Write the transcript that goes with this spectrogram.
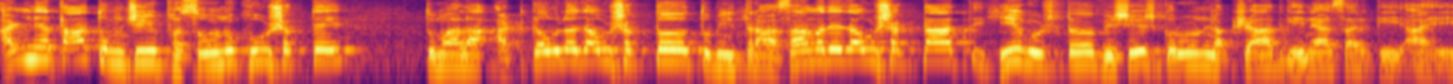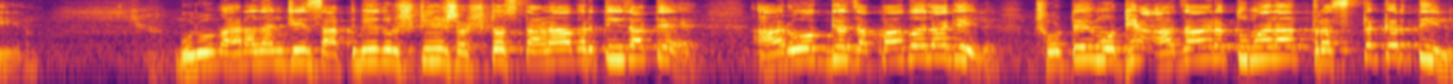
अन्यथा तुमची फसवणूक होऊ शकते. तुम्हाला अटकवलं जाऊ शकतं तुम्ही त्रासामध्ये जाऊ शकतात. ही गोष्ट विशेष करून लक्षात घेण्यासारखी आहे. गुरु महाराजांची सातवी दृष्टी षष्ठ स्थानावरती जाते. आरोग्य जपावं लागेल. छोटे मोठे आजार तुम्हाला त्रस्त करतील.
